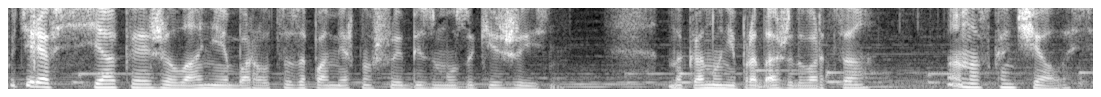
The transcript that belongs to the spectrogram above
потеряв всякое желание бороться за померкнувшую без музыки жизнь. Накануне продажи дворца она скончалась.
